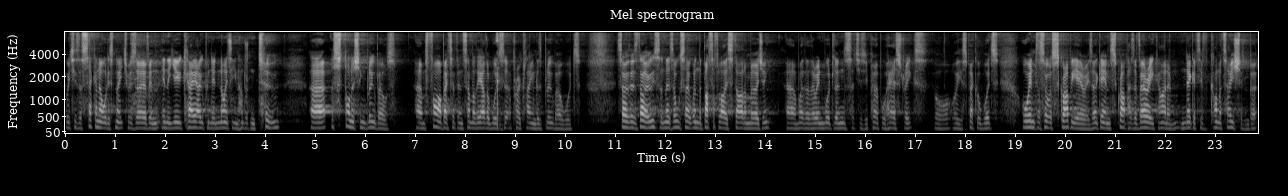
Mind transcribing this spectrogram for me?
which is the second oldest nature reserve in, in the UK, opened in 1902. Uh, astonishing bluebells, um, far better than some of the other woods that are proclaimed as bluebell woods. So there's those, and there's also when the butterflies start emerging, uh, whether they're in woodlands such as your purple hair streaks or, or your speckled woods, or into sort of scrubby areas. Again, scrub has a very kind of negative connotation, but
